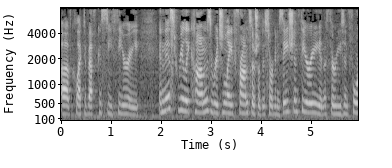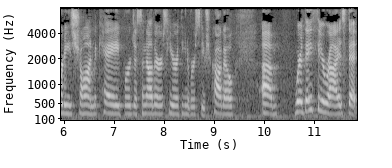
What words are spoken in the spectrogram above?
of collective efficacy theory. And this really comes originally from social disorganization theory in the 30s and 40s, Sean McKay, Burgess, and others here at the University of Chicago, um, where they theorized that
